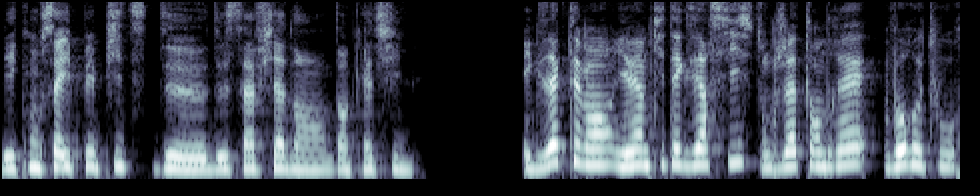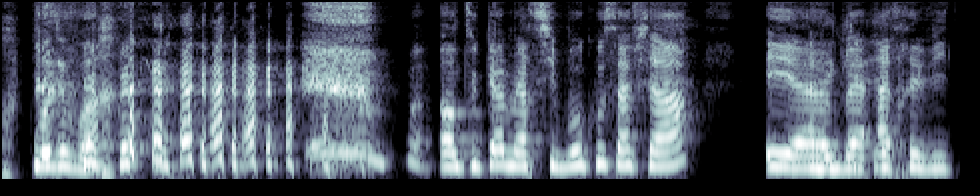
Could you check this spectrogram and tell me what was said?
les conseils pépites de, de Safia dans, dans Catching. Exactement. Il y avait un petit exercice, donc j'attendrai vos retours, vos devoirs. en tout cas, merci beaucoup, Safia. Et bah, à très vite.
